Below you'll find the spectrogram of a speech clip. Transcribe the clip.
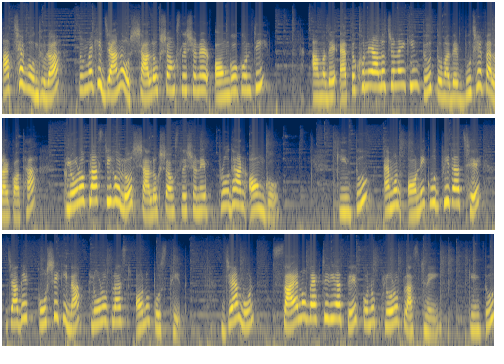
আচ্ছা বন্ধুরা, তোমরা কি জানো শালক সংশ্লেষণের অঙ্গ কোনটি? আমাদের এতক্ষণের আলোচনায় কিন্তু তোমাদের বুঝে ফেলার কথা ক্লোরোপ্লাস্টই হলো শালক সংশ্লেষণের প্রধান অঙ্গ। কিন্তু এমন অনেক উদ্ভিদ আছে যাদের কোষে কিনা ক্লোরোপ্লাস্ট অনুপস্থিত। যেমন সায়ানোব্যাকটেরিয়াতে কোনো ক্লোরোপ্লাস্ট নেই। কিন্তু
